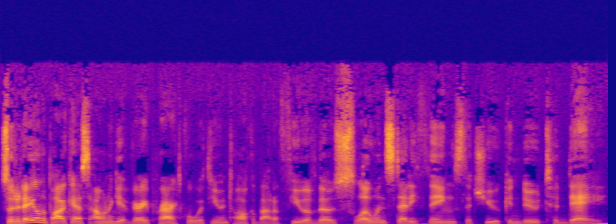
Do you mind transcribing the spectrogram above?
So today on the podcast, I want to get very practical with you and talk about a few of those slow and steady things that you can do today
